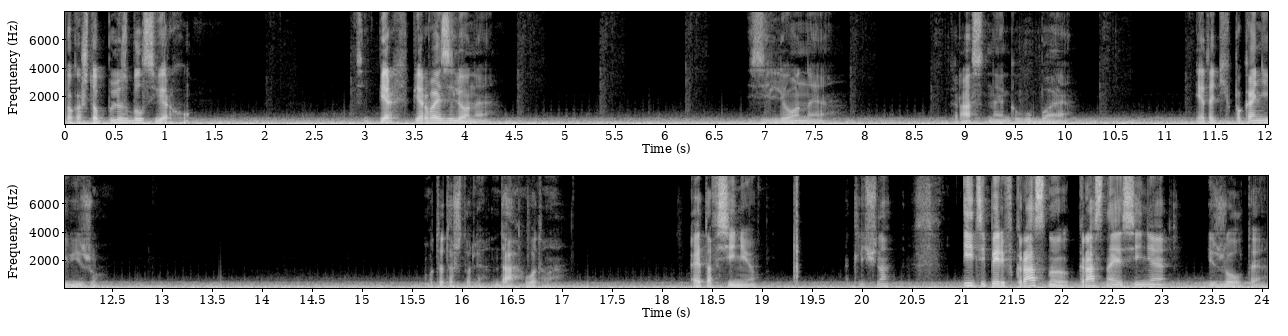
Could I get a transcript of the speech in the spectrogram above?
Только чтобы плюс был сверху. Первая зеленая. Зеленая. Красная, голубая. Я таких пока не вижу. Вот это что ли? Да, вот она. Это в синюю. Отлично. И теперь в красную. Красная, синяя и желтая.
